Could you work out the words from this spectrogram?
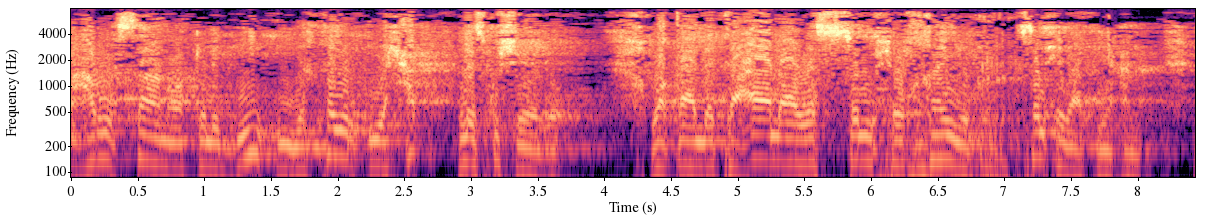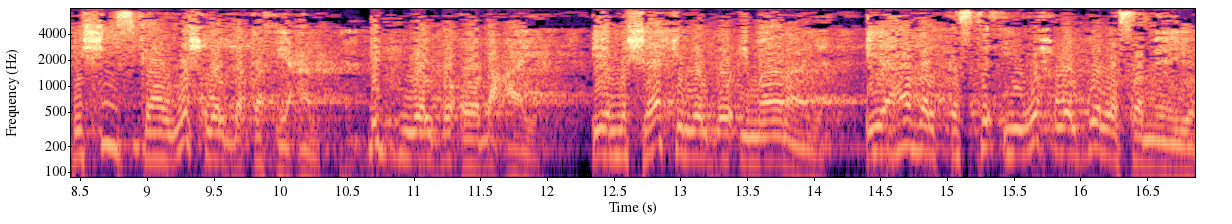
macruuf saan oo kale diin iyo khayr iyo xaq laysku sheego wa qaala tacaala waasulxu khayr. Sulxigaa fiican. Heshiiskaa wax walba ka fiican. Dhib walba oo dhacaya. Iyo mashaakil walba oo imaanaya. Iyo hadal kasta iyo wax walbo la sameeyo.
